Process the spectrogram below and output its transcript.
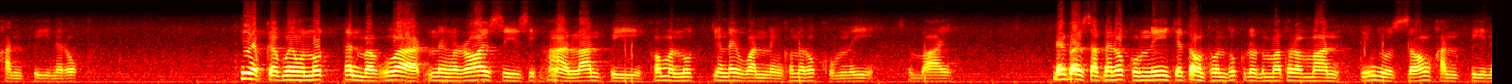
พันปีนรก เทียบกับเมืองมนุษย์ ท่านบอกว่าหนึ่งร้อยสี่สิบห้าล้านปีของมนุษย์ยังได้วันหนึ่งของนรกขุมนี้สบาย แล้วก็สัตว์นรกกลุ่มนี้จะต้องทนทุกข์ทรมาทรมานถึงอยู่สองพันปีใน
